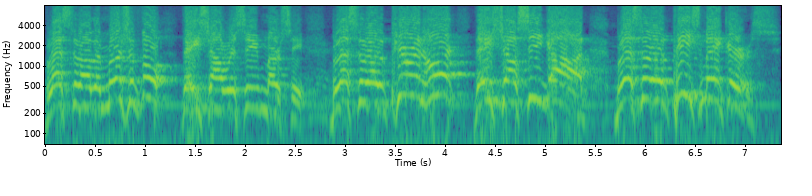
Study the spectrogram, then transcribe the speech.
Blessed are the merciful, they shall receive mercy. Blessed are the pure in heart, they shall see God. Blessed are the peacemakers.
